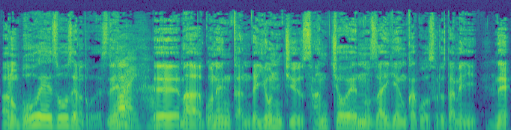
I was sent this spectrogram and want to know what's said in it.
あの防衛増税のところですね、はい。はいえーまあ、5年間で43兆円の財源を確保するためにね、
